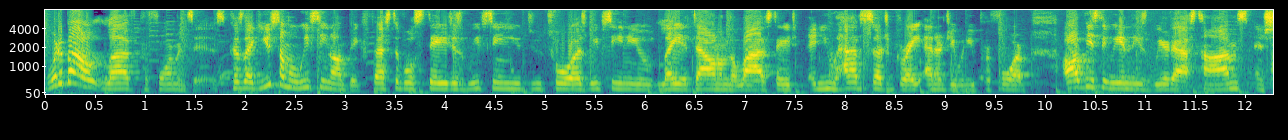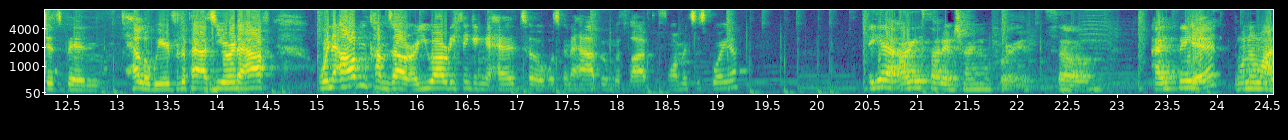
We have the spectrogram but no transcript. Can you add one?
what about live performances? Because like you, someone we've seen on big festival stages, we've seen you do tours, we've seen you lay it down on the live stage, and you have such great energy when you perform. Obviously, we in these weird ass times, and shit's been hella weird for the past year and a half when the album comes out, are you already thinking ahead to what's going to happen with live performances for you? Yeah, I already started training for it. So I think yeah. one of my,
